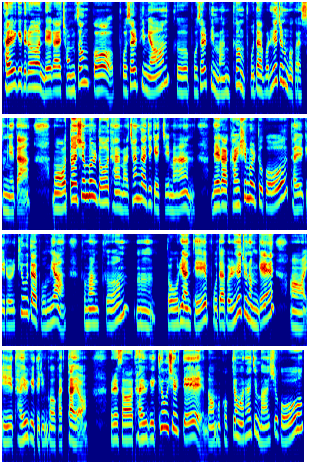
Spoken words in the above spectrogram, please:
다육이들은 내가 정성껏 보살피면 그 보살핀 만큼 보답을 해주는 것 같습니다. 뭐 어떤 식물도 다 마찬가지겠지만 내가 관심을 두고 다육이를 키우다 보면 그만큼 음, 또 우리한테 보답을 해주는 게이 어, 다육이들인 것 같아요. 그래서 다육이 키우실 때 너무 걱정을 하지 마시고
